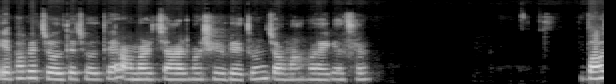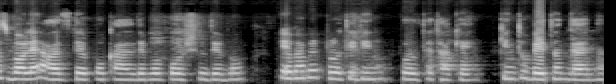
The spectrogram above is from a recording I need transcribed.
এভাবে চলতে, চলতে আমার চার মাসের বেতন জমা হয়ে গেছে। বস বলে আজ দেব, কাল দেব, পরশু দেব। এভাবে প্রতিদিন বলতে থাকে, কিন্তু বেতন দেয় না।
